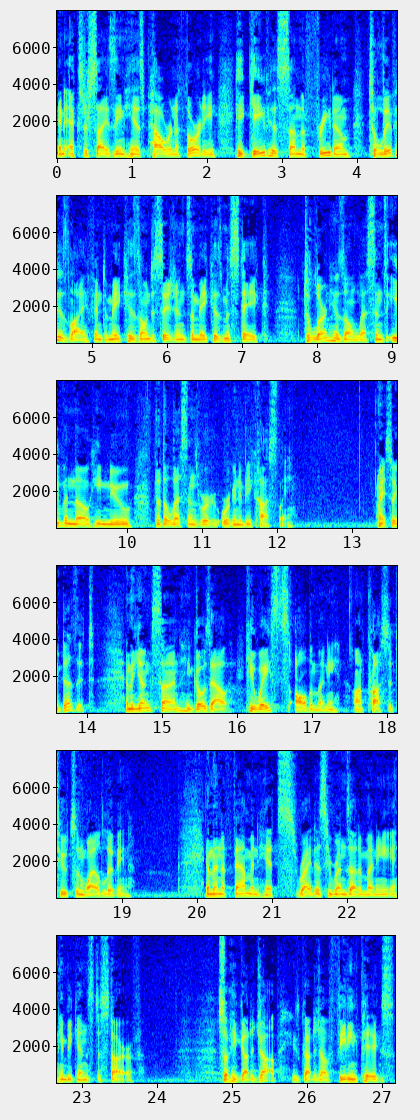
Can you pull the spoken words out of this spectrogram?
and exercising his power and authority, he gave his son the freedom to live his life and to make his own decisions and make his mistake, to learn his own lessons, even though he knew that the lessons were, were going to be costly. Right? So he does it. And the young son, he goes out, he wastes all the money on prostitutes and wild living. And then a famine hits right as he runs out of money and he begins to starve. So he got a job. He's got a job feeding pigs.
